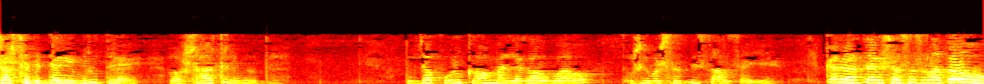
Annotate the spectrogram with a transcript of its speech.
शस्त्र विद्या के विरुद्ध है और शास्त्र के विरुद्ध है। तो जब कोई काम में लगा हुआ हो तो उसके बाद सतनी सांस चाहिए। कह रहता है शस्त्र चलाता हूँ।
